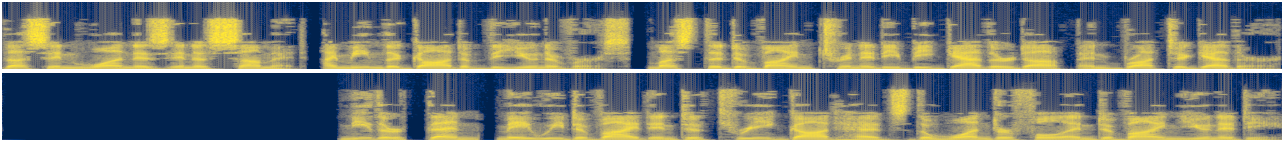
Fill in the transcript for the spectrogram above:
thus in one as in a summit, I mean the God of the universe, must the divine Trinity be gathered up and brought together. Neither, then, may we divide into three Godheads the wonderful and divine unity,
